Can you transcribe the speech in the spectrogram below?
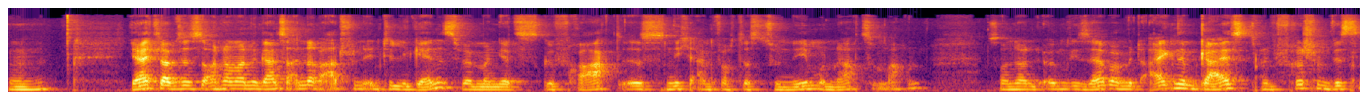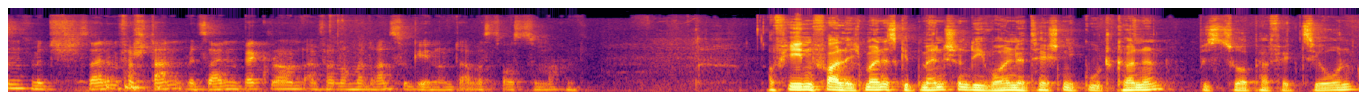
Mhm. Ja, ich glaube, das ist auch nochmal eine ganz andere Art von Intelligenz, wenn man jetzt gefragt ist, nicht einfach das zu nehmen und nachzumachen, sondern irgendwie selber mit eigenem Geist, mit frischem Wissen, mit seinem Verstand, mit seinem Background einfach nochmal dran zu gehen und da was draus zu machen. Auf jeden Fall. Ich meine, es gibt Menschen, die wollen eine Technik gut können, bis zur Perfektion.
